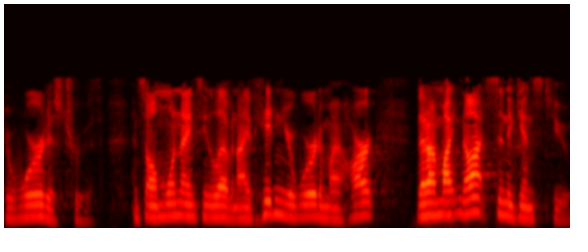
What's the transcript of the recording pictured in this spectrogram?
Your word is truth. In Psalm 119.11, I have hidden your word in my heart that I might not sin against you.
